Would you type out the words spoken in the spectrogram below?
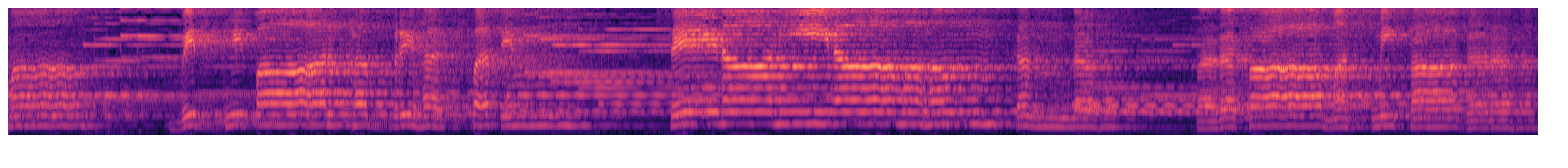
मा विद्धि पार्थ बृहस्पतिम् सेनानीनामहं स्कन्दः सरसामस्मि सागरः।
